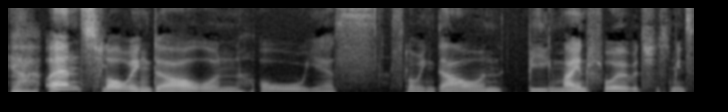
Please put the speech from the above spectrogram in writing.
yeah and slowing down. Oh yes slowing down being mindful which just means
